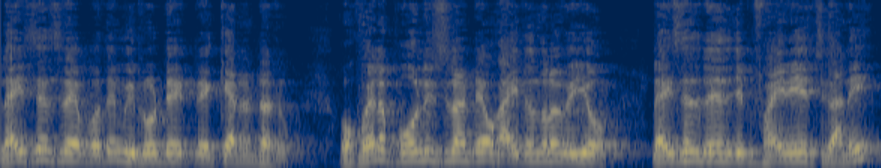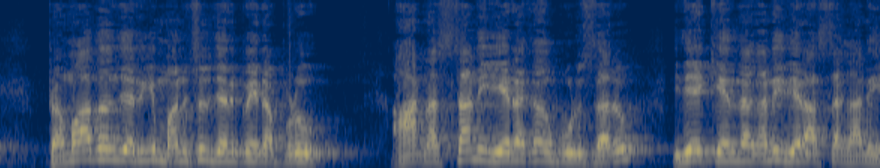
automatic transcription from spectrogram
లైసెన్స్ లేకపోతే మీరు రోడ్డు ఎక్కారంటారు. ఒకవేళ పోలీసులు అంటే ఒక ఐదు వందలు వెయ్యో లైసెన్స్ లేదని చెప్పి ఫైన్ వేయచ్చు కానీ ప్రమాదం జరిగి మనుషులు చనిపోయినప్పుడు ఆ నష్టాన్ని ఏ రకంగా పూడుస్తారు ఇదే కేంద్రం కానీ ఇదే రాష్ట్రం కానీ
